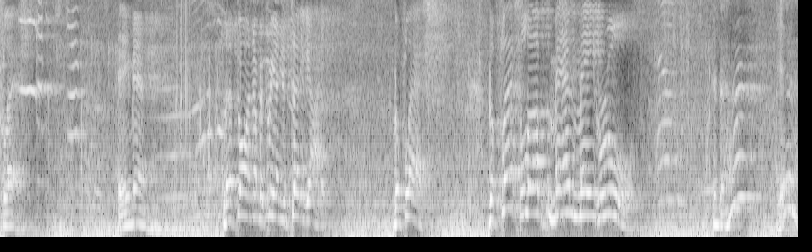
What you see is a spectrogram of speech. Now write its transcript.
Flesh. Amen. Let's go on number three on your study guide. The flesh. The flesh loves man-made rules. Is it, huh? Yeah.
